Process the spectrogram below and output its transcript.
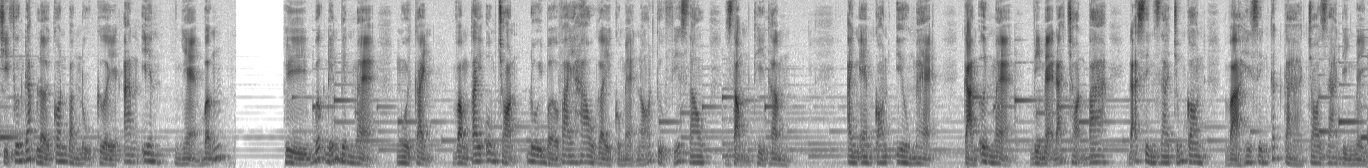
Chị Phương đáp lời con bằng nụ cười an yên, nhẹ bẫng. Thùy bước đến bên mẹ, ngồi cạnh, vòng tay ôm trọn đôi bờ vai hao gầy của mẹ nó từ phía sau, giọng thì thầm. Anh em con yêu mẹ, cảm ơn mẹ vì mẹ đã chọn ba, đã sinh ra chúng con và hy sinh tất cả cho gia đình mình.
